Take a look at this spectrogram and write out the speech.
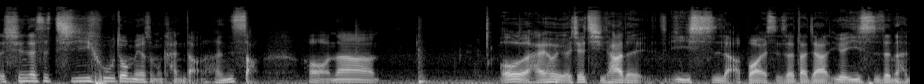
现在是几乎都没有什么看到了，很少哦。那偶尔还会有一些其他的医师啊，不好意思，在大家因为医师真的很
